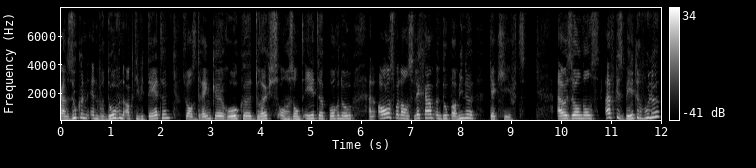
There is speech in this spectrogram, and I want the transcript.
gaan zoeken in verdovende activiteiten, zoals drinken, roken, drugs, ongezond eten, porno en alles wat ons lichaam een dopamine-kick geeft. En we zullen ons even beter voelen,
